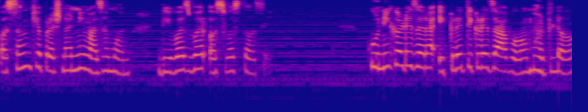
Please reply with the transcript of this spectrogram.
असंख्य प्रश्नांनी माझं मन दिवसभर अस्वस्थ असे. कुणीकडे जरा इकडे तिकडे जावं म्हटलं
